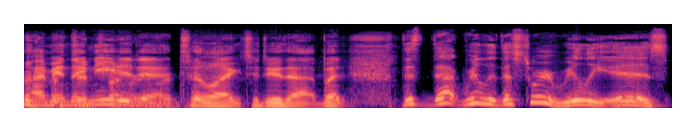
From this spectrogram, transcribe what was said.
I mean, they needed it to like to do that, but this that really this story really is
